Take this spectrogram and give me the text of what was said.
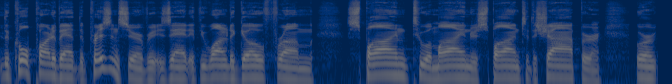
the cool part about the prison server is that if you wanted to go from spawn to a mine or spawn to the shop or or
